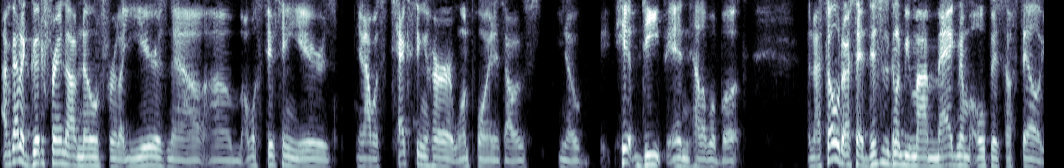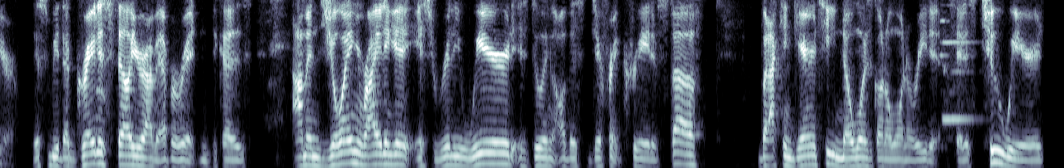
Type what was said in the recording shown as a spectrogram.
I've got a good friend I've known for like years now, um, almost 15 years. And I was texting her at one point as I was, you know, hip deep in Hell of a Book. And I told her, I said, this is going to be my magnum opus of failure. This will be the greatest mm. failure I've ever written because I'm enjoying writing it. It's really weird. It's doing all this different creative stuff, but I can guarantee no one's going to want to read it. I said, it's too weird.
